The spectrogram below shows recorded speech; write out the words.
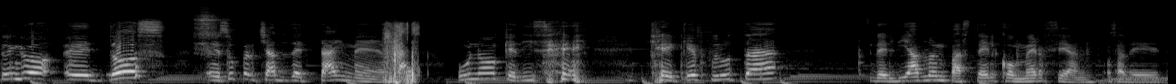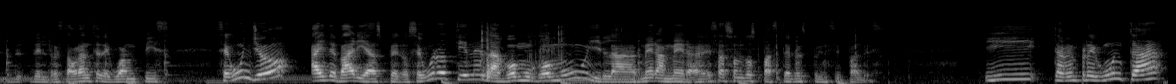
tengo eh, dos eh, superchats de Timer. Uno que dice que qué fruta del diablo en pastel comercian, o sea, de- de- del restaurante de One Piece. Según yo, hay de varias, pero seguro tienen la Gomu Gomu y la Mera Mera. Esas son los pasteles principales. Y también pregunta,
